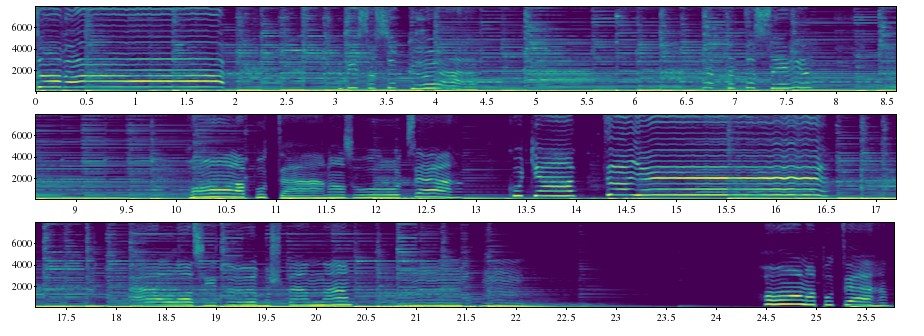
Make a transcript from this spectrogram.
tovább. Visszaszökő ág, a szél, holnap után az óceán kutyát nap után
